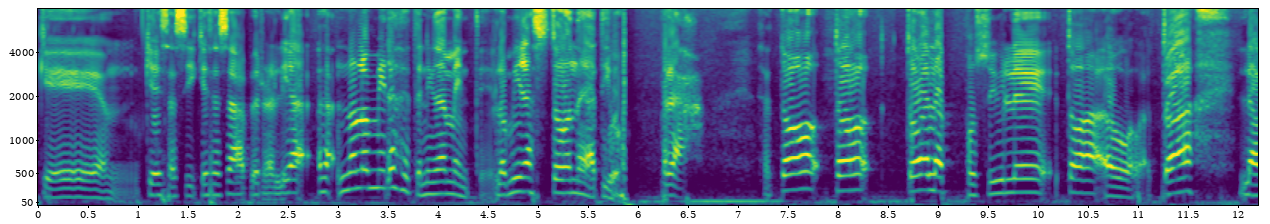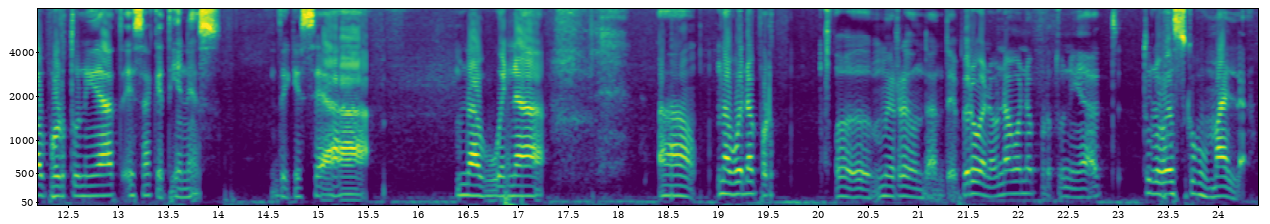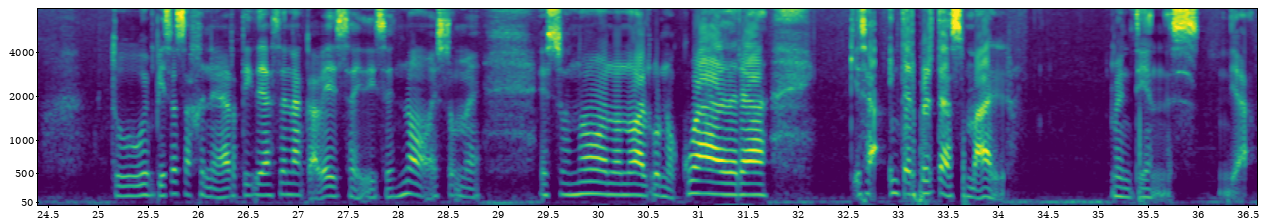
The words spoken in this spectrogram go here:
que, es así, que es así, pero en realidad no lo miras detenidamente, lo miras todo negativo. O sea, todo, todo, toda la posible, toda, toda la oportunidad esa que tienes de que sea una buena uh, una buena uh, muy redundante pero bueno una buena oportunidad tú lo ves como mala tú empiezas a generarte ideas en la cabeza y dices no eso me eso no no no algo no cuadra o sea interpretas mal me entiendes ya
